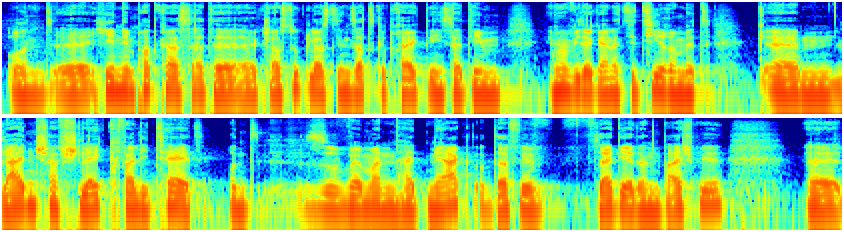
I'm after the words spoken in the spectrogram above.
Und äh, hier in dem Podcast hatte äh, Klaus Douglas den Satz geprägt, den ich seitdem immer wieder gerne zitiere mit ähm, Leidenschaft schlägt Qualität. Und so, wenn man halt merkt, und dafür seid ihr dann ein Beispiel, äh,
